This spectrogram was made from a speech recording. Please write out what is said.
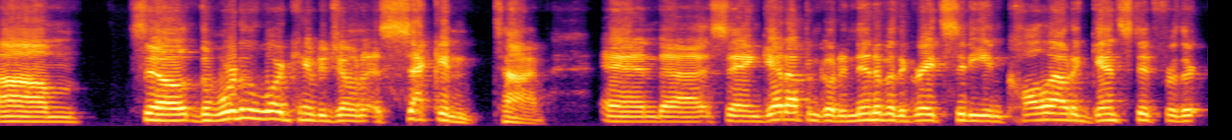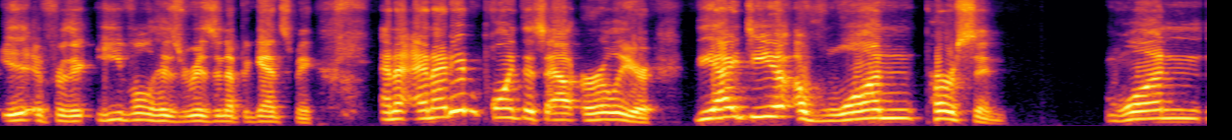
Um, so the word of the Lord came to Jonah a second time and uh, saying, "Get up and go to Nineveh, the great city, and call out against it, for their for their evil has risen up against me." And and I didn't point this out earlier. The idea of one person, one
